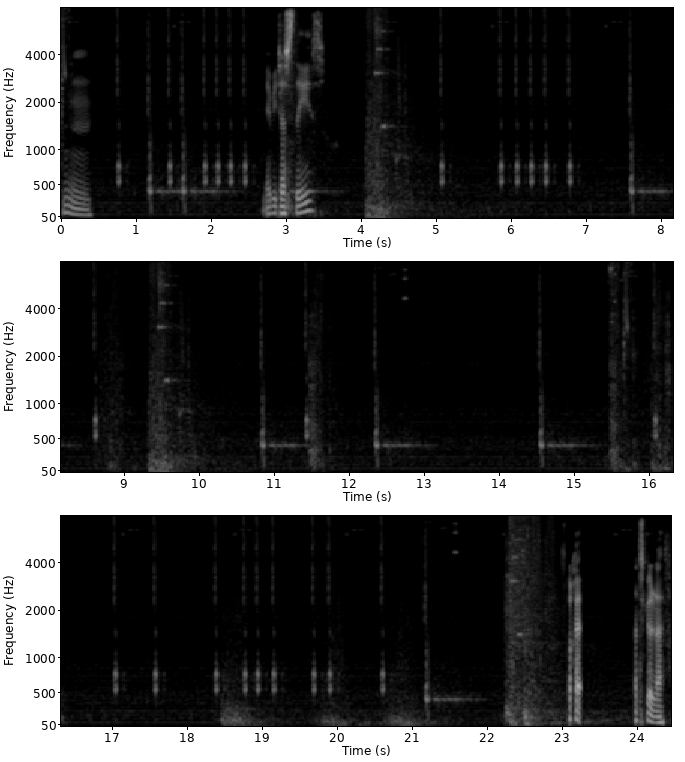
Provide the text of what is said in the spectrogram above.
Hmm. Maybe just these? Okay. That's good enough.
